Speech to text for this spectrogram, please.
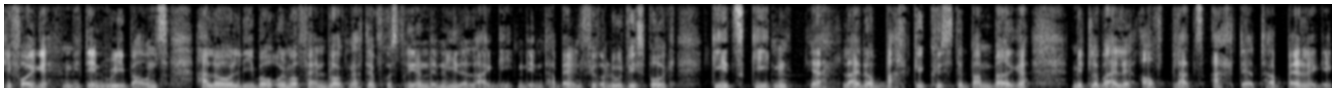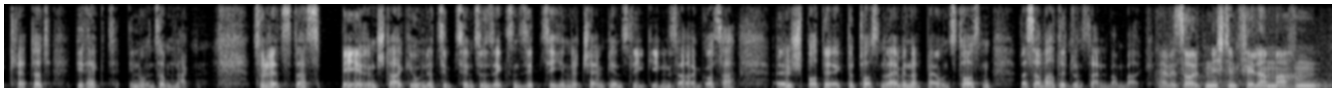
die Folge mit den Rebounds. Hallo, lieber Ulmer Fanblog, nach der frustrierenden Niederlage gegen den Tabellenführer Ludwigsburg geht's gegen, ja, leider wachgeküsste Bamberger. Mittlerweile auf Platz 8 der Tabelle geklettert, direkt in unserem Nacken. Zuletzt das bärenstarke 117 zu 76 in der Champions League gegen Saragossa. Äh, Sportdirektor Thorsten Leiben hat bei uns. Thorsten, was erwartet uns da in Bamberg? Ja, wir sollten nicht den Fehler machen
